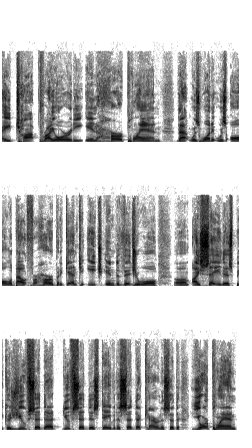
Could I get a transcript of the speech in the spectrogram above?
a top priority in her plan. That was what it was all about for her. But again, to each individual, um, I say this because you've said that, you've said this, David has said that, Karen has said that. Your plan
